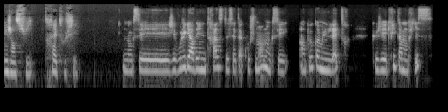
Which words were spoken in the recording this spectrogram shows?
et j'en suis très touchée. Donc j'ai voulu garder une trace de cet accouchement. Donc c'est un peu comme une lettre que j'ai écrite à mon fils.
